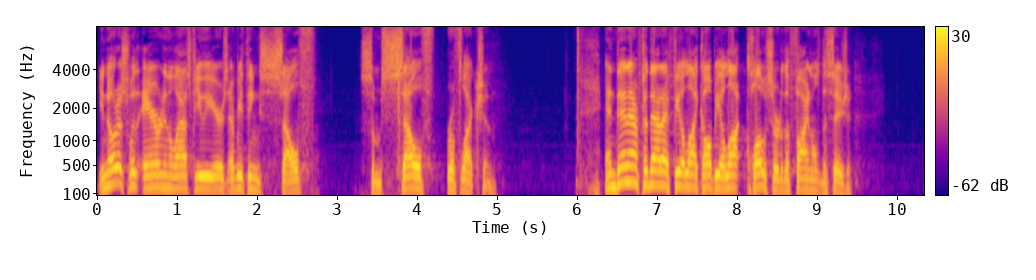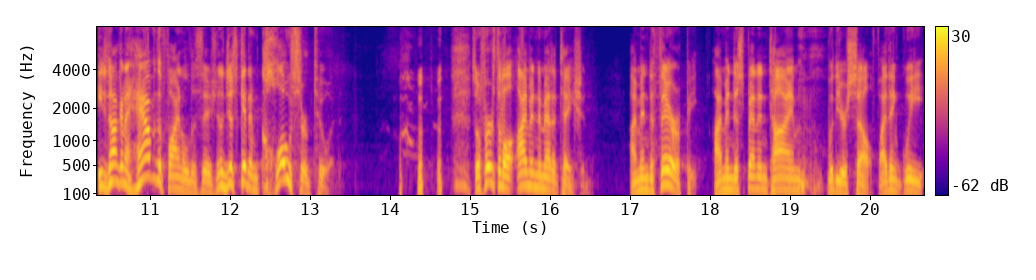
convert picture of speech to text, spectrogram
You notice with Aaron in the last few years, everything's self, some self reflection. And then after that, I feel like I'll be a lot closer to the final decision. He's not going to have the final decision, It'll just get him closer to it. so, first of all, I'm into meditation, I'm into therapy, I'm into spending time with yourself. I think we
